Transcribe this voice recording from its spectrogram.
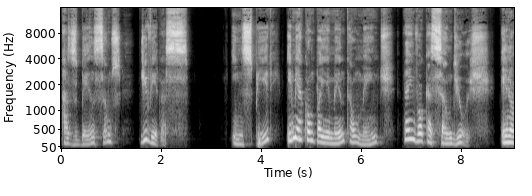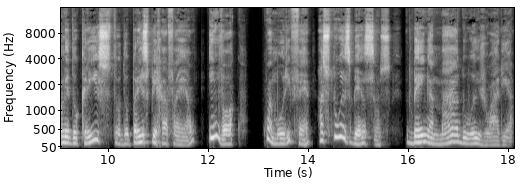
as bênçãos divinas. Inspire e me acompanhe mentalmente na invocação de hoje. Em nome do Cristo, do Príncipe Rafael, invoco, com amor e fé, as tuas bênçãos, bem-amado anjo Ariel.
